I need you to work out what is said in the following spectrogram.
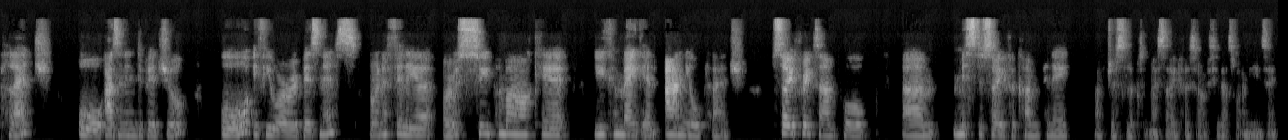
pledge or as an individual, or if you are a business or an affiliate or a supermarket you can make an annual pledge. So, for example, um, Mr. Sofa Company, I've just looked at my sofa, so obviously that's what I'm using.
